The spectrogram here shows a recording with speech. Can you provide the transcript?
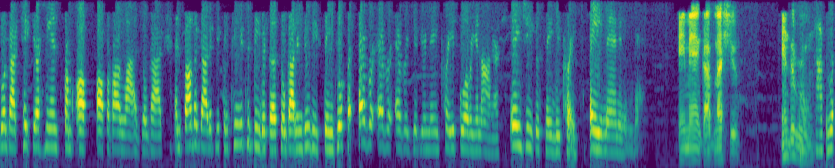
Lord God, take your hands from off, off of our lives, oh God. And Father God, if you continue to be with us, oh God, and do these things, we'll forever, ever, ever give your name praise, glory, and honor. In Jesus' name we pray. Amen and amen. Amen. God bless you. In the room. God bless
